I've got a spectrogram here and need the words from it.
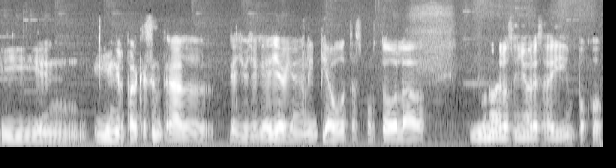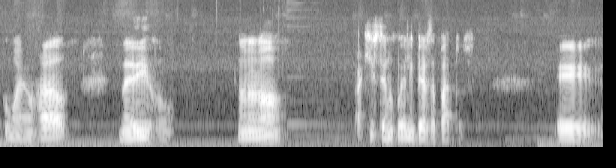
Y en, el Parque Central yo llegué y habían limpiabotas por todo lado. Y uno de los señores ahí, un poco como enojado, me dijo, no, no, no, aquí usted no puede limpiar zapatos eh,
